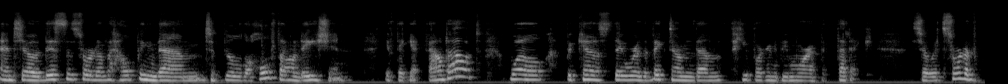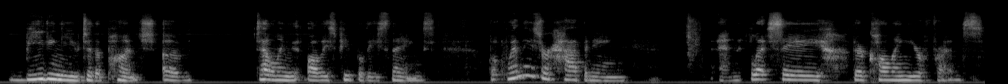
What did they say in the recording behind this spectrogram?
And so this is sort of helping them to build a whole foundation if they get found out, well, because they were the victim, then people are going to be more empathetic. So it's sort of beating you to the punch of telling all these people these things. But when these are happening, and let's say they're calling your friends,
